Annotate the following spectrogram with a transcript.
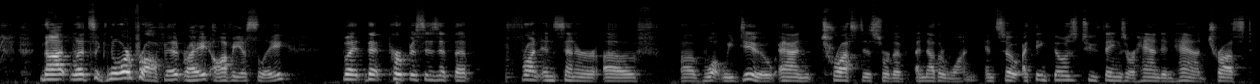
not let's ignore profit, right? Obviously, but that purpose is at the front and center of of what we do and trust is sort of another one and so i think those two things are hand in hand trust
